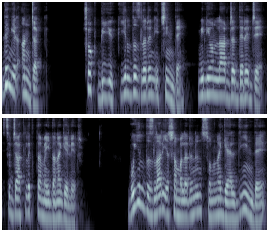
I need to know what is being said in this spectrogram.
Demir ancak çok büyük yıldızların içinde milyonlarca derece sıcaklıkta meydana gelir. Bu yıldızlar yaşamalarının sonuna geldiğinde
